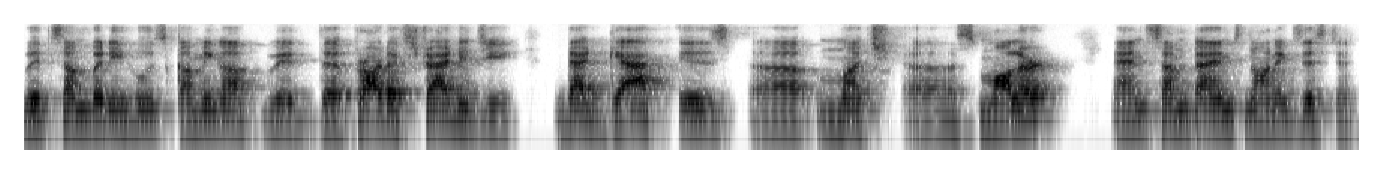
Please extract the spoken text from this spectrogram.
with somebody who's coming up with the product strategy that gap is uh, much uh, smaller and sometimes non-existent.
